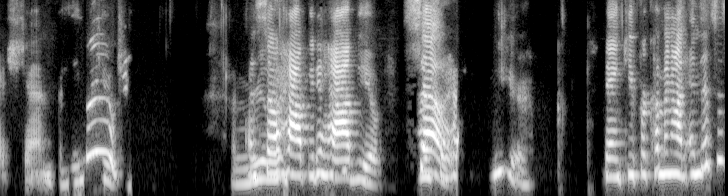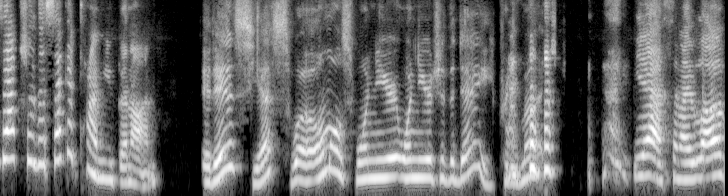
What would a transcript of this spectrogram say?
Christian. I'm, really I'm so happy to have you. So, so here. Thank you for coming on. And this is actually the second time you've been on. It is, yes. Well, almost one year, one year to the day, pretty much. yes, and I love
